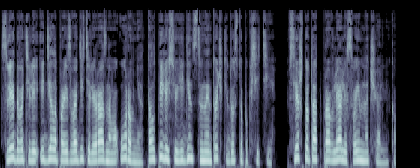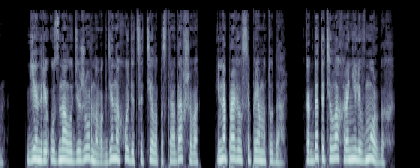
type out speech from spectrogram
Следователи и делопроизводители разного уровня толпились у единственной точки доступа к сети. Все что-то отправляли своим начальникам. Генри узнал у дежурного, где находится тело пострадавшего, и направился прямо туда. Когда-то тела хранили в моргах,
